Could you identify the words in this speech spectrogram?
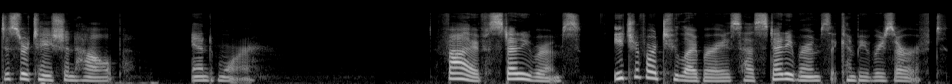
dissertation help, and more. 5. Study rooms. Each of our two libraries has study rooms that can be reserved,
